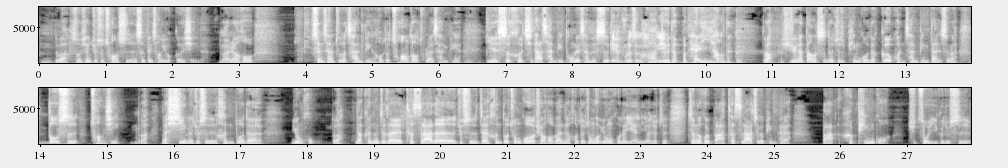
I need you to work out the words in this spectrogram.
嗯 对吧？首先就是创始人是非常有个性的，对吧？然后生产出的产品啊或者创造出来的产品啊，也是和其他产品同类产品是嗯颠覆了这个啊，行业对的，不太一样的，对对吧？就像当时的就是苹果的各款产品诞生啊，嗯都是创新，对吧？那吸引了就是很多的用户，对吧？那可能这在特斯拉的，就是在很多中国小伙伴的或者中国用户的眼里啊，就是真的会把特斯拉这个品牌啊，把和苹果去做一个就是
